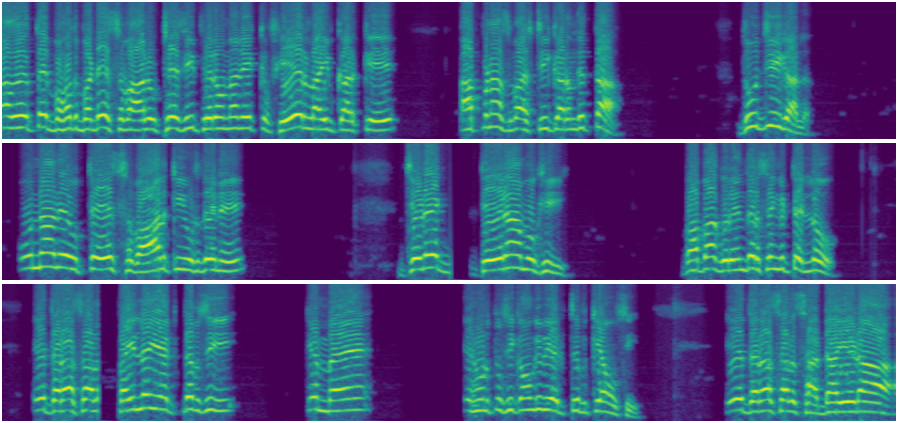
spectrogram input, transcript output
ਤਾਂ ਉਹਦੇ ਉੱਤੇ ਬਹੁਤ ਵੱਡੇ ਸਵਾਲ ਉੱਠੇ ਸੀ, ਫਿਰ ਉਹਨਾਂ ਨੇ ਇੱਕ ਫੇਰ ਲਾਈਵ ਕਰਕੇ ਆਪਣਾ ਸਪਸ਼ਟੀਕਰਨ ਦਿੱਤਾ। ਦੂਜੀ ਗੱਲ, ਉਹਨਾਂ ਦੇ ਉੱਤੇ ਸਵਾਲ ਕੀ ਉੱਠਦੇ ਨੇ, ਜਿਹੜੇ ਡੇਰਾ ਮੁਖੀ ਬਾਬਾ ਗੁਰਿੰਦਰ ਸਿੰਘ ਢਿੱਲੋਂ। ਇਹ ਦਰਅਸਲ ਪਹਿਲਾਂ ਹੀ ਐਕਟਿਵ ਸੀ ਕਿ ਮੈਂ, ਇਹ ਹੁਣ ਤੁਸੀਂ ਕਹੋਗੇ ਵੀ ਐਕਟਿਵ ਕਿਉਂ ਸੀ? ਇਹ ਦਰਅਸਲ ਸਾਡਾ ਜਿਹੜਾ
